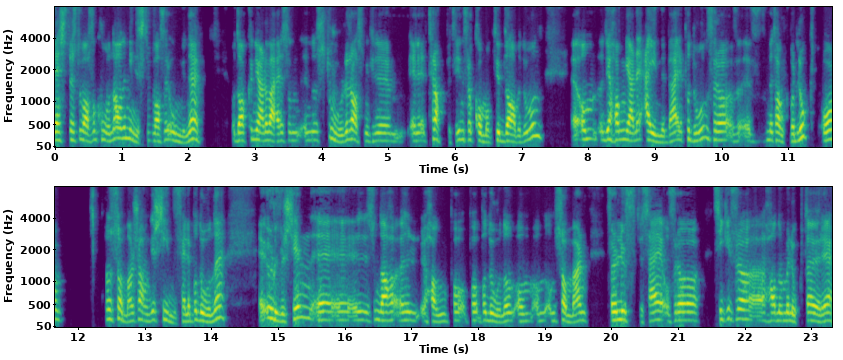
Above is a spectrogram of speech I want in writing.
nest største var for kona, og det minste var for ungene. Og Da kunne det gjerne være sånn, noen stoler da, kunne, eller trappetrinn for å komme opp til damedoen. Eh, om, de hang gjerne einebær på doen å, med tanke på lukt. og Om sommeren så hang det skinnfeller på doene. ulveskinn som da hang på, på, på doene om, om, om, sommeren for å lufte seg, og for å, sikkert for å ha noe med lukta å gjøre.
